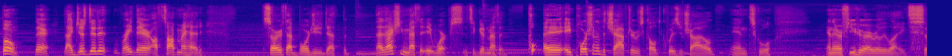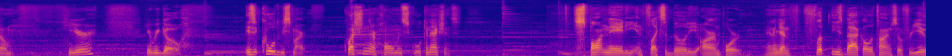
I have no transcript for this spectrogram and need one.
Boom, there. I just did it right there off the top of my head. Sorry if that bored you to death, but that actually method it works. It's a good method. A, a portion of the chapter was called "Quiz Your Child" in school, and there are a few here I really liked. So here, here we go. Is it cool to be smart? Question their home and school connections. Spontaneity and flexibility are important. And again, flip these back all the time. So for you,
